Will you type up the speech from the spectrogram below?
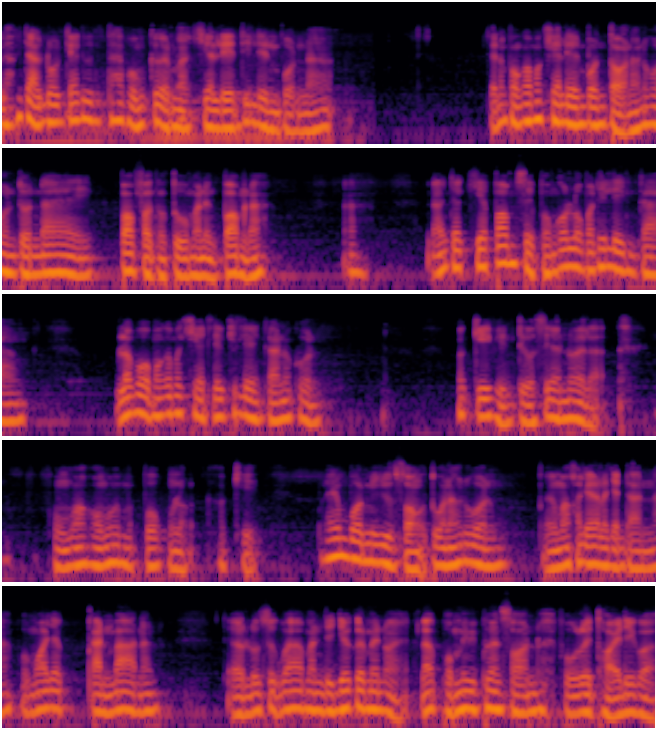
หลังจากโดนแก๊กดึงตายผมเกิดมาเคลียร์เลนที่เลนบนนะจากนั้นผมก็มาเคลียร์เลนบนต่อนะทุกคนจนได้ป้อมฝั่งตรงตูมาหนึ่งป้อมนะอะหลังจากเคลียร์ป้อมเสร็จผมก็ลงมาที่เลนกลาง แล้วผมมันก็มาเคลียร์ลิฟที่เลนกันทุกคน เมื่อกี้เห็นเตียวเซียนด้วยแหละ ผมว่าเขาไม่มาโป๊กผมหรอก โอเคข้างบนมีอยู่สองตัวนะทุกคนถึงว่าเขาจะกำลังจะดันนะ ผมว่าจะกันบ้านนั้น แต่รู้สึกว่ามันจะเยอะเกินไปหน่อย แล้วผมไม่มีเพื่อนซ้อนด้วย ผมเลยถอยดีกว่า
